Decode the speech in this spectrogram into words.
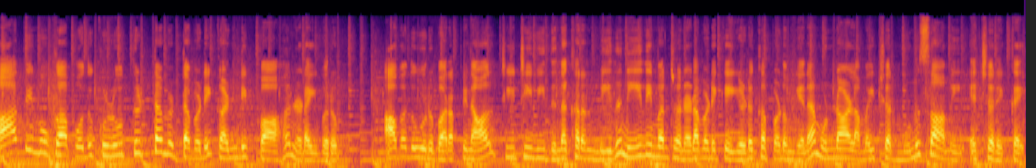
அதிமுக பொதுக்குழு திட்டமிட்டபடி கண்டிப்பாக நடைபெறும். அவதூறு பரப்பினால் டிடிவி தினகரன் மீது நீதிமன்ற நடவடிக்கை எடுக்கப்படும் என முன்னாள் அமைச்சர் முனுசாமி எச்சரிக்கை.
